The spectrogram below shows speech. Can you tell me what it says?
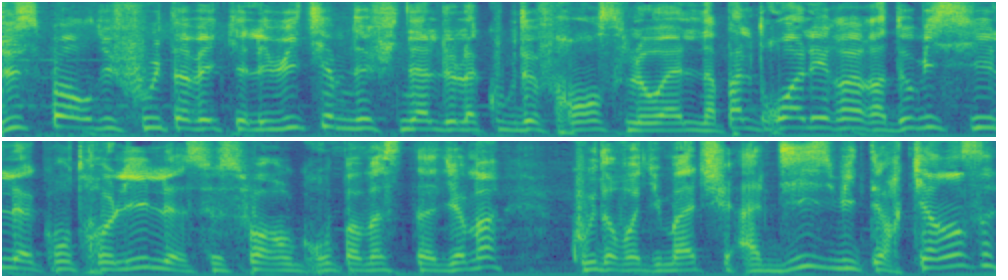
Du sport, du foot avec les huitièmes de finale de la Coupe de France. L'OL n'a pas le droit à l'erreur à domicile contre Lille ce soir au Groupama Stadium. Coup d'envoi du match à 18h15.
